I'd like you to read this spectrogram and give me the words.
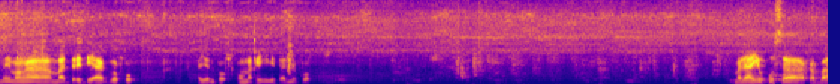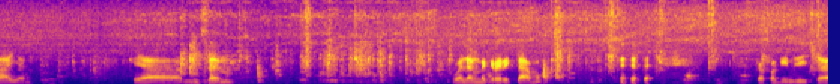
May mga Madre de Agua po. Ayan po, kung nakikita nyo po. Malayo po sa kabayan. Kaya minsan walang nagrereklamo. Kapag hindi siya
